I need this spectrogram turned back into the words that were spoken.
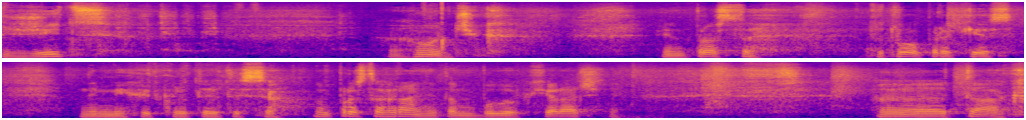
Жіць, гончик. Він просто тут воприкис не міг відкрутитися. Ну просто грані там були обхерачені. Е, так,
